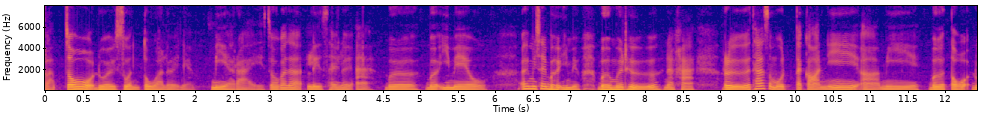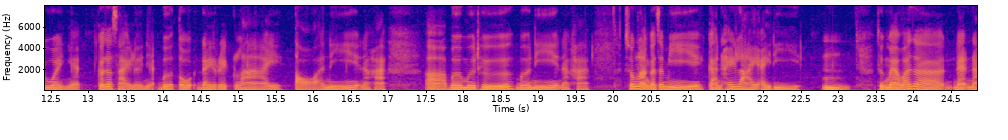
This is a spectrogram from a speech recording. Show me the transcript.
กลับโจ้โดยส่วนตัวเลยเนี่ยมีอะไร โจ้ก็จะ list ให้เลยอะเบอร์เบอร์อีเมล เอ้ยไม่ใช่เบอร์อีเมล เบอร์มือถือนะคะ หรือถ้าสมมติแต่ก่อนนี่มีเบอร์โต๊ะด้วยเงี้ยก็จะใส่เลยเนี่ยเบอร์โต๊ะ direct line ต่ออันนี้นะคะเบอร์มือถือเบอร์นี้นะคะ ช่วงหลังก็จะมีการให้ Line ID อืมถึงแม้ว่าจะแนะน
